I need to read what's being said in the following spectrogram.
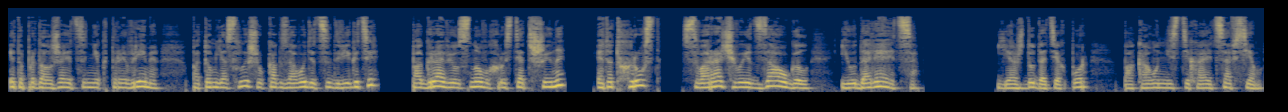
Это продолжается некоторое время, потом я слышу, как заводится двигатель, по гравию снова хрустят шины, этот хруст сворачивает за угол и удаляется. Я жду до тех пор, пока он не стихает совсем.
